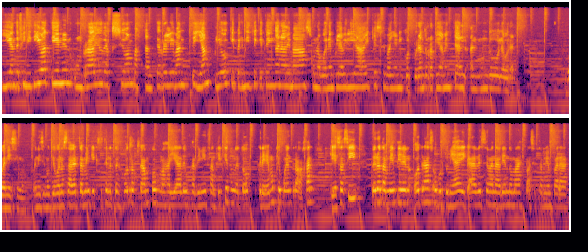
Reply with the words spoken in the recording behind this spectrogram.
y en definitiva tienen un radio de acción bastante relevante y amplio que permite que tengan además una buena empleabilidad y que se vayan incorporando rápidamente al, al mundo laboral. Buenísimo, buenísimo. Qué bueno saber también que existen estos otros campos más allá de un jardín infantil, que es donde todos creemos que pueden trabajar, que es así, pero también tienen otras oportunidades y cada vez se van abriendo más espacios también para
